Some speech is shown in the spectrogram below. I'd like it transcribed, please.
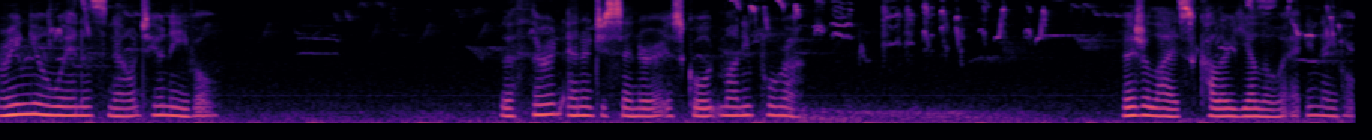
Bring your awareness now to your navel. The third energy center is called Manipura. Visualize color yellow at your navel.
